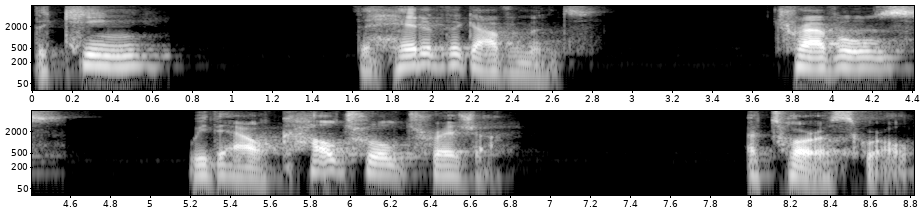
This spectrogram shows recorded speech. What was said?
the king, the head of the government, travels with our cultural treasure, a Torah scroll.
